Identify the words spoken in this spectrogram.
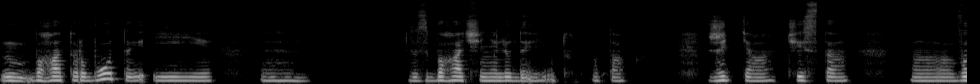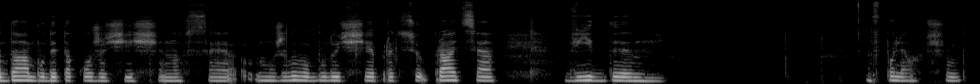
багато роботи і е, збагачення людей. От, отак. Життя, чиста вода буде також очищена, все. Можливо, будуть ще працю, праця від ем, в полях, щоб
